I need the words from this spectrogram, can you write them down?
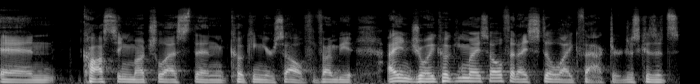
and costing much less than cooking yourself. If I'm being, I enjoy cooking myself, and I still like Factor just because it's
